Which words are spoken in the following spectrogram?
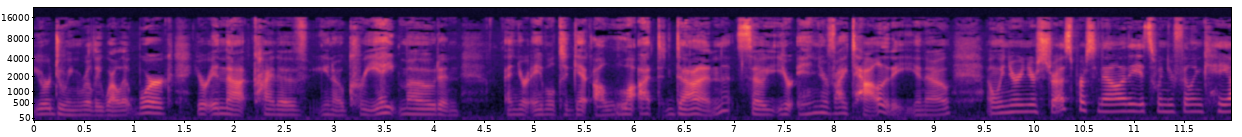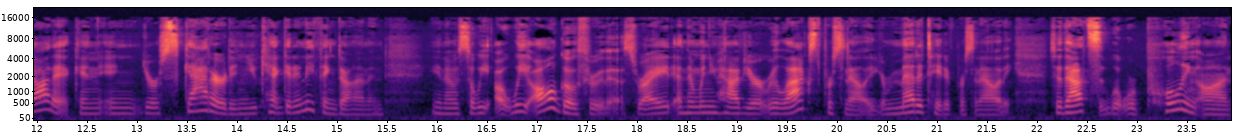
you're doing really well at work, you're in that kind of, you know, create mode and and you're able to get a lot done. So you're in your vitality, you know. And when you're in your stress personality, it's when you're feeling chaotic and, and you're scattered and you can't get anything done. And, you know, so we, uh, we all go through this, right? And then when you have your relaxed personality, your meditative personality, so that's what we're pulling on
